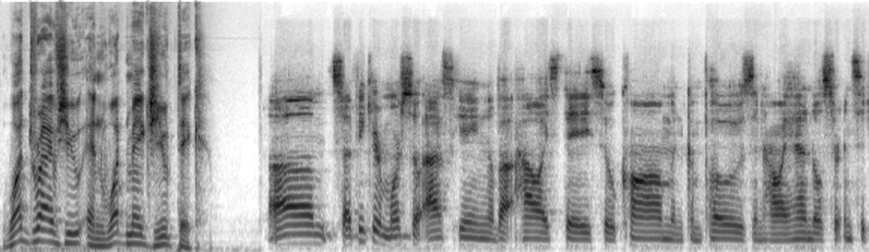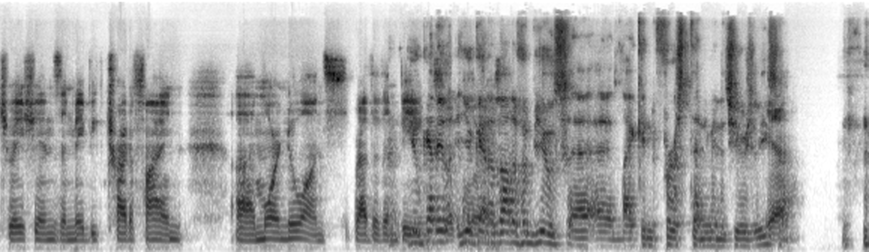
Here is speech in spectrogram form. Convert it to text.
What drives you and what makes you tick? Um, so I think you're more so asking about how I stay so calm and composed and how I handle certain situations and maybe try to find uh, more nuance rather than being. You get a, you get a lot of abuse, uh, uh, like in the first ten minutes usually. Yeah. So,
